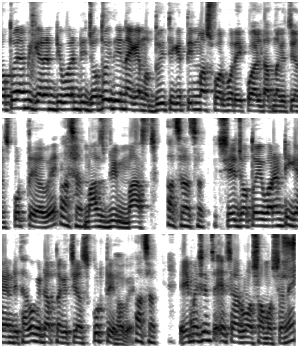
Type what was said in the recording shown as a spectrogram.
যতই আমি গ্যারান্টি ওয়ারেন্টি যতই দিই না কেন দুই থেকে তিন মাস পর পর এই কয়েলটা আপনাকে চেঞ্জ করতে হবে। আচ্ছা। মাস্ট বি মাস্ট আচ্ছা আচ্ছা। সে যতই ওয়ারেন্টি গ্যারান্টি থাকুক এটা আপনাকে চেঞ্জ করতেই হবে। আচ্ছা। এই মেশিন এছাড়া কোনো সমস্যা নেই।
